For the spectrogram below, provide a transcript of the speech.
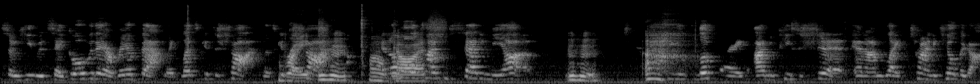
So he would say, "Go over there, ramp that. Like, let's get the shot. Let's get Right. the shot." Mm-hmm. Oh and the whole time he's setting me up Mm-hmm. Ugh. you look like I'm a piece of shit and I'm like trying to kill the guy,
